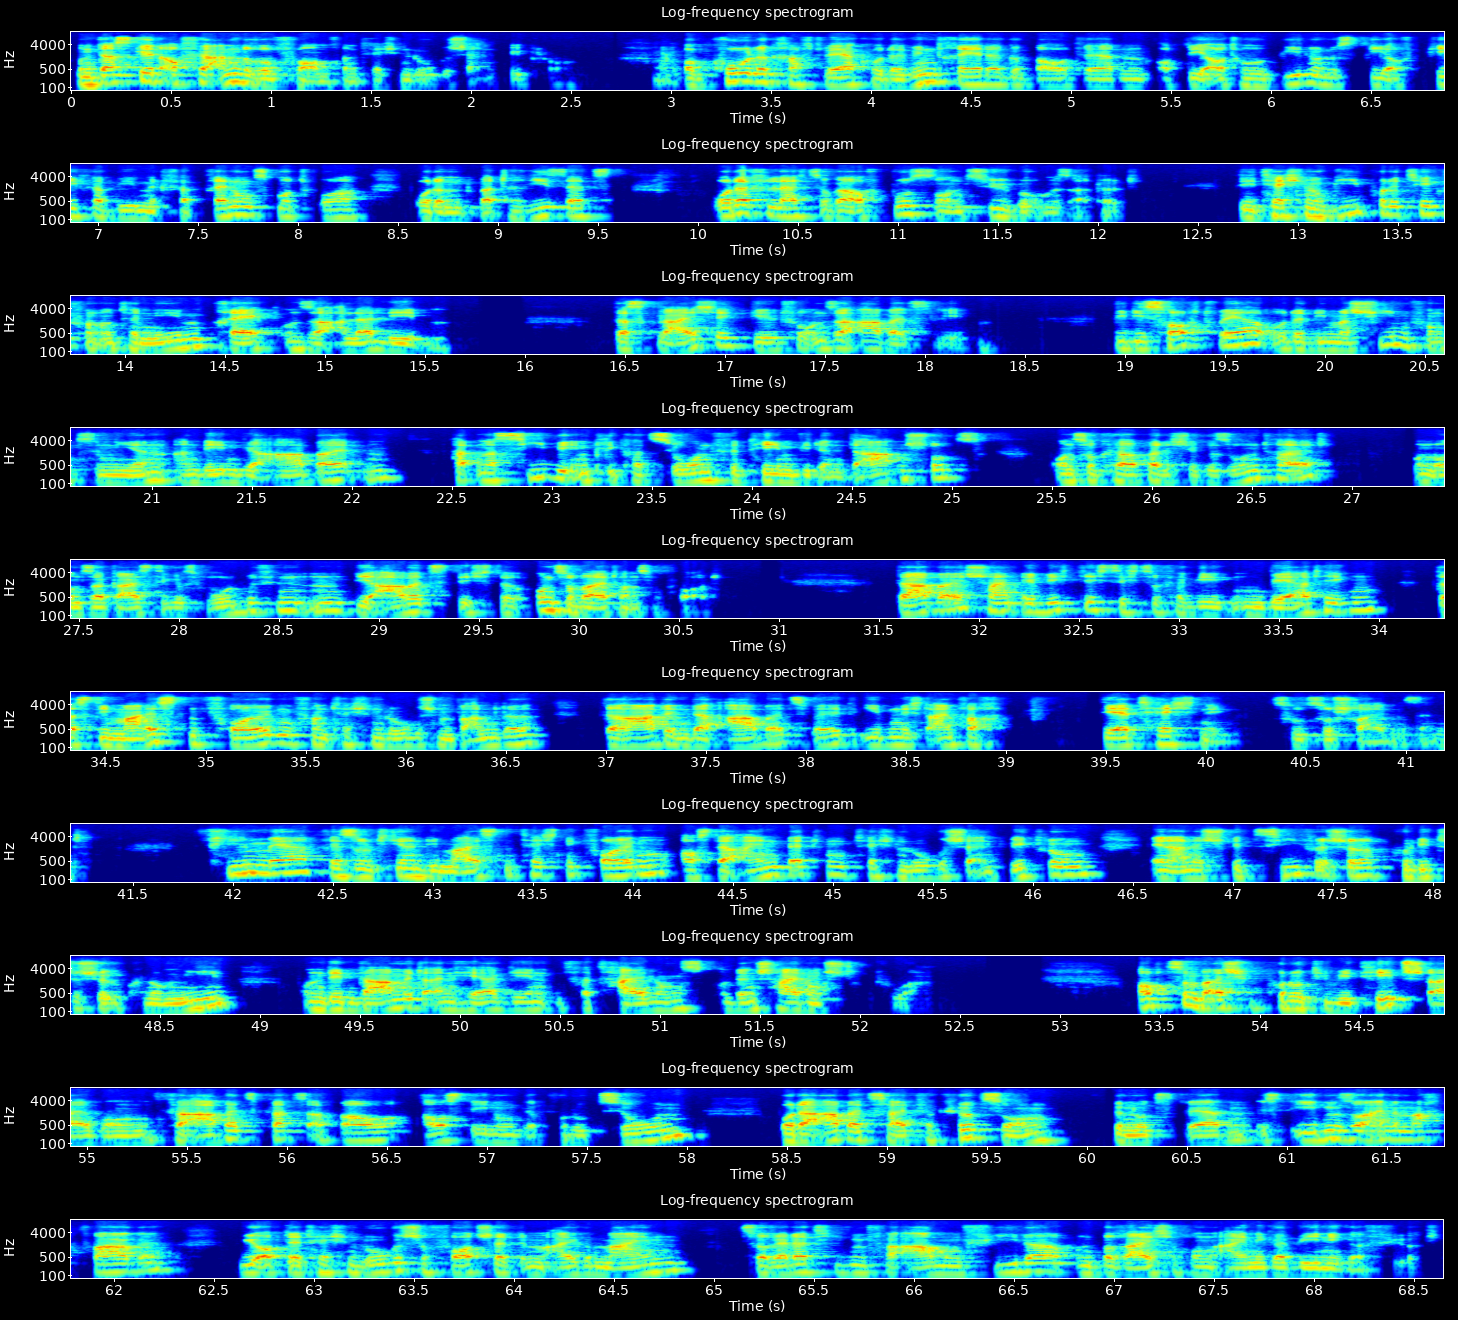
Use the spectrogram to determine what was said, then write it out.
Und das gilt auch für andere Formen von technologischer Entwicklung. Ob Kohlekraftwerke oder Windräder gebaut werden, ob die Automobilindustrie auf Pkw mit Verbrennungsmotor oder mit Batterie setzt oder vielleicht sogar auf Busse und Züge umsattelt. Die Technologiepolitik von Unternehmen prägt unser aller Leben. Das Gleiche gilt für unser Arbeitsleben. Wie die Software oder die Maschinen funktionieren, an denen wir arbeiten, hat massive Implikationen für Themen wie den Datenschutz, unsere körperliche Gesundheit und unser geistiges Wohlbefinden, die Arbeitsdichte und so weiter und so fort. Dabei scheint mir wichtig, sich zu vergegenwärtigen, dass die meisten Folgen von technologischem Wandel gerade in der Arbeitswelt eben nicht einfach der Technik zuzuschreiben sind. Vielmehr resultieren die meisten Technikfolgen aus der Einbettung technologischer Entwicklungen in eine spezifische politische Ökonomie und den damit einhergehenden Verteilungs- und Entscheidungsstrukturen. Ob zum Beispiel Produktivitätssteigerungen für Arbeitsplatzabbau, Ausdehnung der Produktion oder Arbeitszeitverkürzung genutzt werden, ist ebenso eine Machtfrage, wie ob der technologische Fortschritt im Allgemeinen zur relativen Verarmung vieler und Bereicherung einiger weniger führt.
